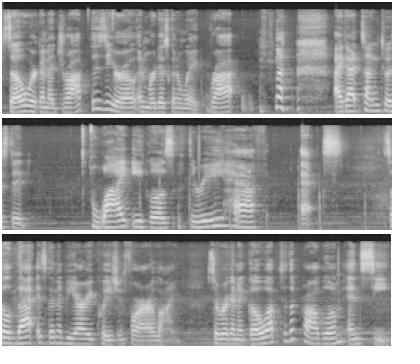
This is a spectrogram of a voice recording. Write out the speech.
So we're going to drop the 0 and we're just going to wait. Right. I got tongue twisted. y equals 3 half x. So that is going to be our equation for our line. So we're going to go up to the problem and see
